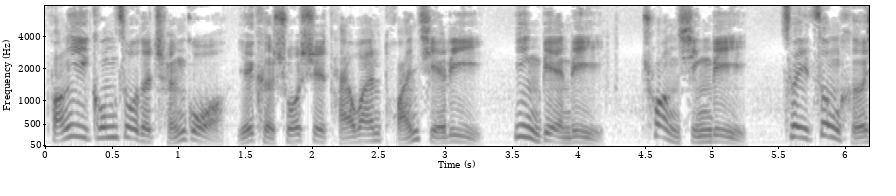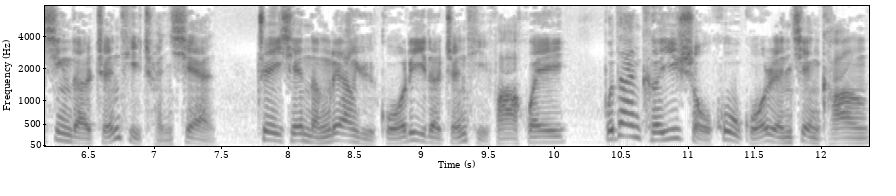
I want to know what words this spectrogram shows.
防疫工作的成果也可说是台湾团结力、应变力、创新力最综合性的整体呈现。这些能量与国力的整体发挥，不但可以守护国人健康，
